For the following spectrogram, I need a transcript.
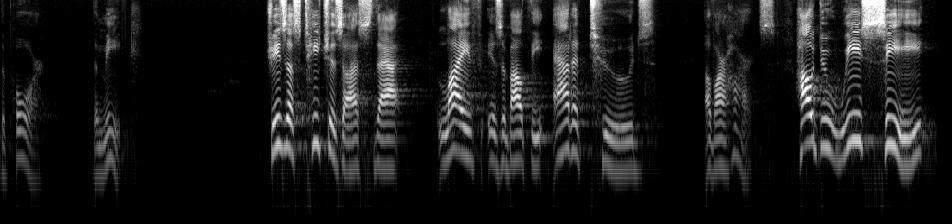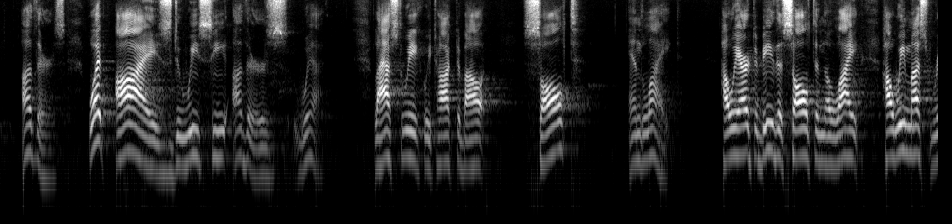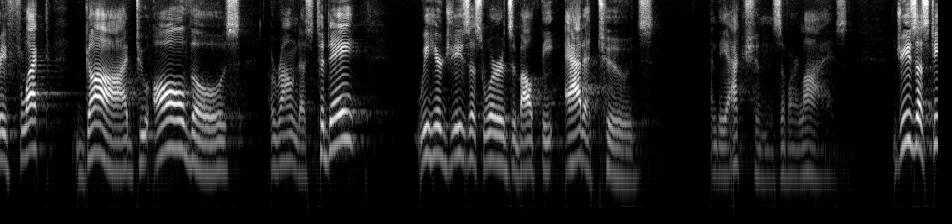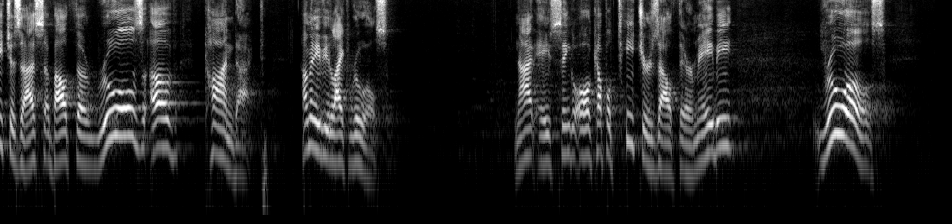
the poor, the meek, Jesus teaches us that life is about the attitudes of our hearts. How do we see others? What eyes do we see others with? Last week we talked about salt and light, how we are to be the salt and the light, how we must reflect God to all those around us. Today, we hear Jesus' words about the attitudes and the actions of our lives. Jesus teaches us about the rules of conduct. How many of you like rules? Not a single, oh, a couple teachers out there, maybe. rules.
